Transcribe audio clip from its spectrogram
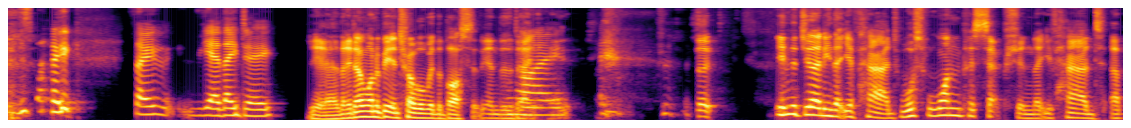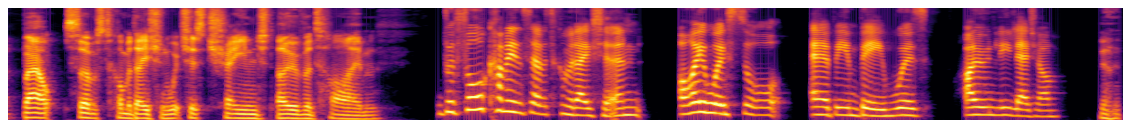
so, so, yeah, they do. Yeah, they don't want to be in trouble with the boss at the end of the day. so In the journey that you've had, what's one perception that you've had about serviced accommodation which has changed over time? Before coming in service accommodation, I always thought Airbnb was only leisure. Yeah.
